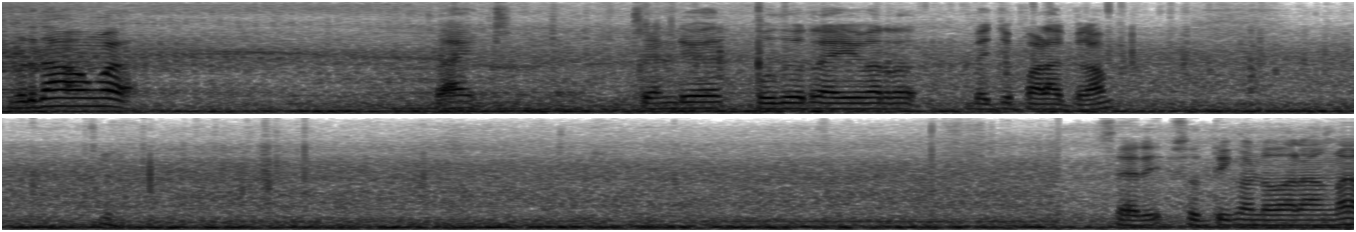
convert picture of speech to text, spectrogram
இப்படி தான் அவங்க ரைட் ரெண்டு பேர் புது டிரைவர் வச்சு பழக்கிறோம் சரி சுற்றி கொண்டு வராங்க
